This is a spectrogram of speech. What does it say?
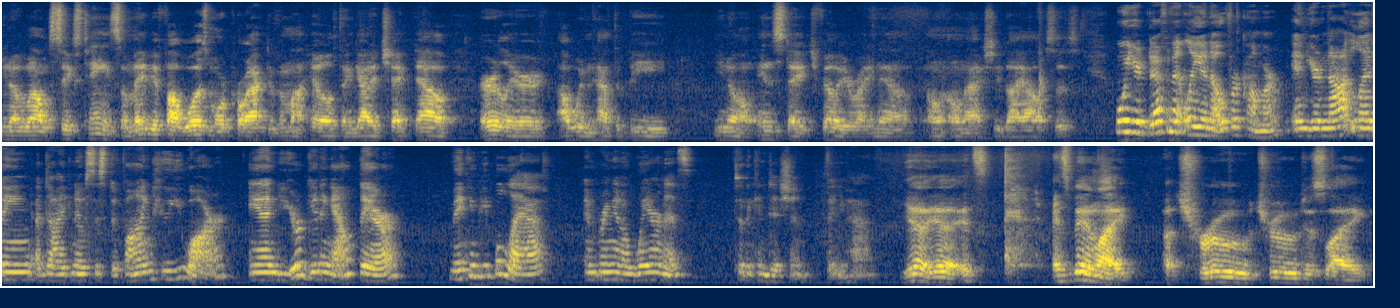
you know, when I was 16. So maybe if I was more proactive in my health and got it checked out earlier, I wouldn't have to be, you know, in stage failure right now on, on actually dialysis. Well, you're definitely an overcomer, and you're not letting a diagnosis define who you are, and you're getting out there, making people laugh, and bringing awareness to the condition that you have. Yeah, yeah, it's it's been like a true, true, just like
